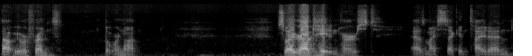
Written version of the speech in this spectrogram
Thought we were friends, but we're not. So I grabbed Hayden Hurst as my second tight end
